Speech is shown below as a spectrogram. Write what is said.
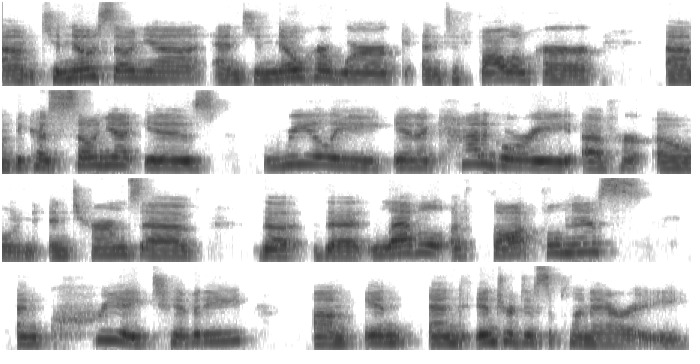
um, to know Sonia and to know her work and to follow her um, because Sonia is really in a category of her own in terms of the, the level of thoughtfulness and creativity um, in, and interdisciplinarity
